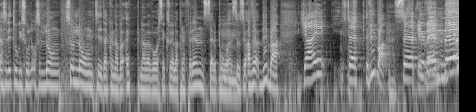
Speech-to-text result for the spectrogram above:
Alltså det tog ju så, så, lång, så lång tid att kunna vara öppna med våra sexuella preferenser på Mm. social, Alltså vi bara, jag är sök, vi bara, söker vänner.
